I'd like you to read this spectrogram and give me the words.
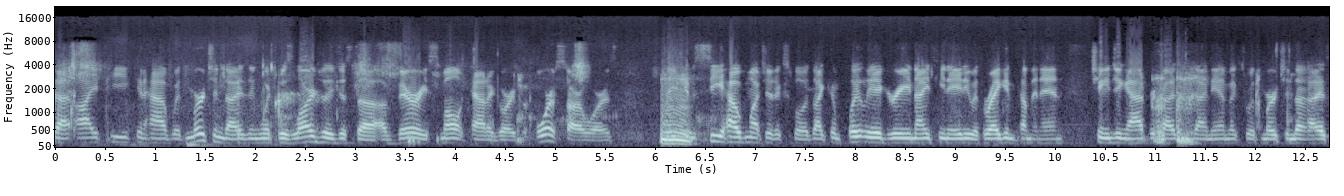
that IP can have with merchandising, which was largely just a, a very small category before Star Wars, So you hmm. can see how much it explodes. I completely agree. 1980 with Reagan coming in, changing advertising dynamics with merchandise.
